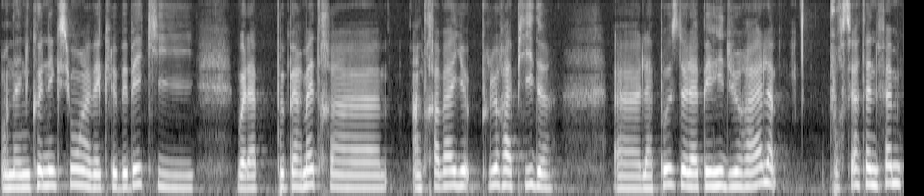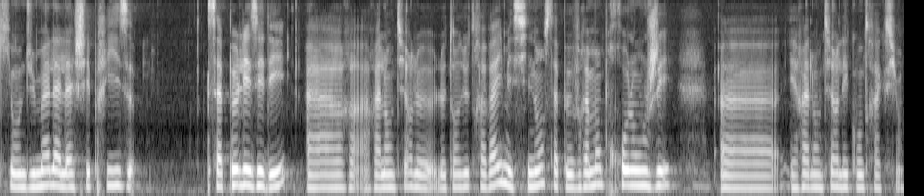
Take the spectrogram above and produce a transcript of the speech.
on a une connexion avec le bébé qui voilà, peut permettre un travail plus rapide. la pose de la péridurale, pour certaines femmes qui ont du mal à lâcher prise, ça peut les aider à, ralentir le, temps du travail, mais sinon, ça peut vraiment prolonger euh, et ralentir les contractions.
